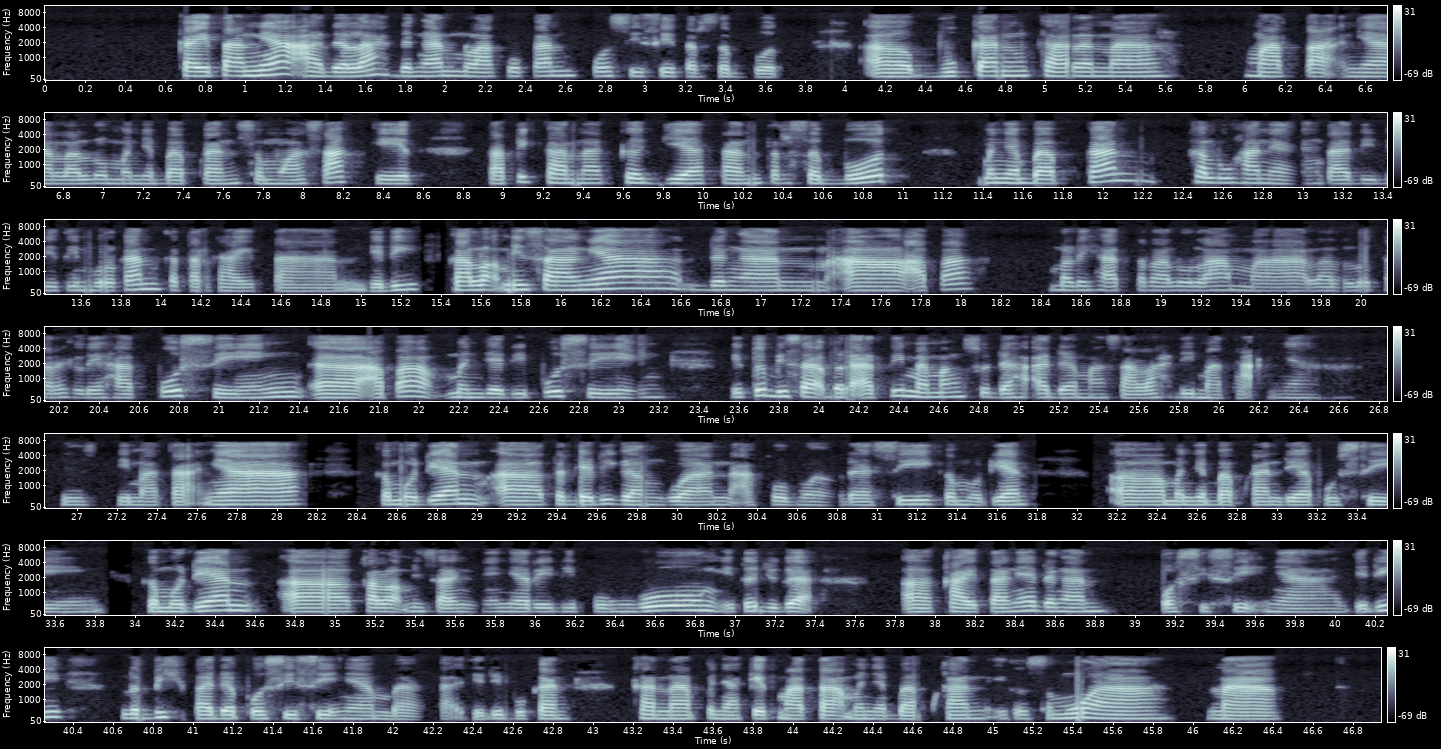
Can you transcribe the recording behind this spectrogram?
Kaitannya adalah dengan melakukan posisi tersebut, uh, bukan karena matanya lalu menyebabkan semua sakit, tapi karena kegiatan tersebut menyebabkan keluhan yang tadi ditimbulkan keterkaitan. Jadi kalau misalnya dengan uh, apa melihat terlalu lama lalu terlihat pusing uh, apa menjadi pusing itu bisa berarti memang sudah ada masalah di matanya di, di matanya kemudian uh, terjadi gangguan akomodasi kemudian uh, menyebabkan dia pusing kemudian uh, kalau misalnya nyeri di punggung itu juga uh, kaitannya dengan posisinya. Jadi lebih pada posisinya Mbak. Jadi bukan karena penyakit mata menyebabkan itu semua. Nah,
